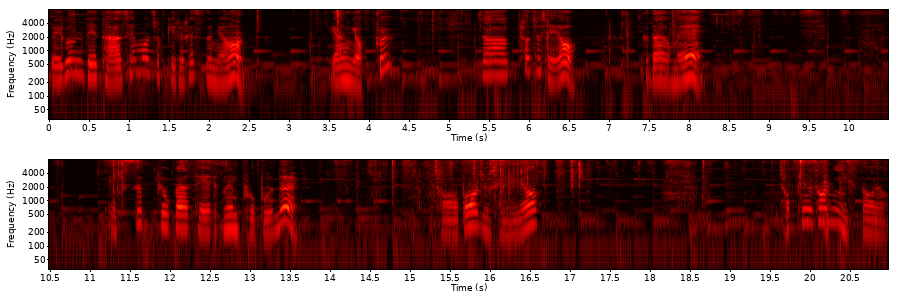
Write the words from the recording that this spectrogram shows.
네 군데 다 세모 접기를 했으면 양옆을 쫙 펴주세요. 그 다음에 X표가 되는 부분을 접어주세요. 접힌 선이 있어요.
